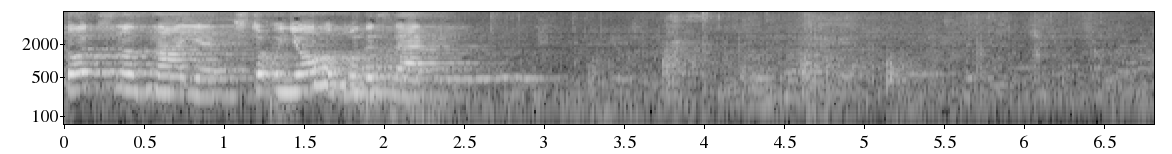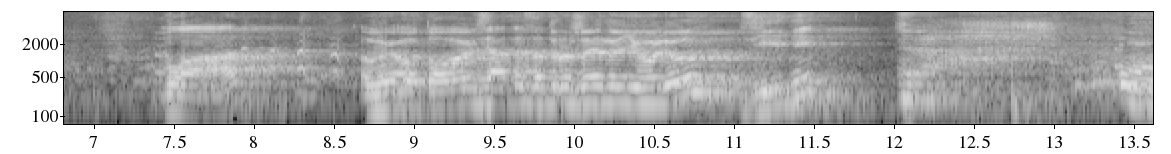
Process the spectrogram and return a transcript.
точно знає, що у нього буде секс. Влад, ви готові взяти за дружину Юлю? Згідні? У.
